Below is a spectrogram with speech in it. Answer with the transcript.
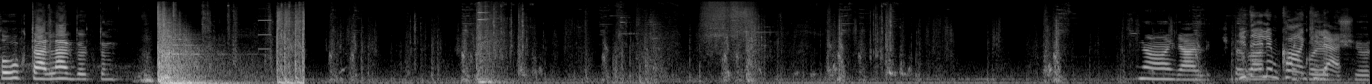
Soğuk terler döktüm. Ya geldik. Ben Gidelim kankiler. sikeyim.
